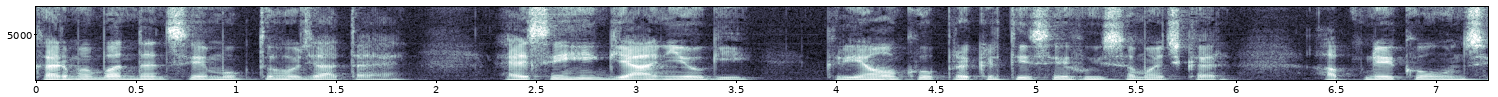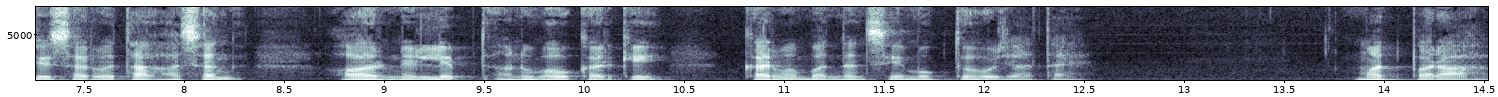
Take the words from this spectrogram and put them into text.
कर्म बंधन से मुक्त हो जाता है, ऐसे ही ज्ञान योगी क्रियाओं को प्रकृति से हुई समझकर अपने को उनसे सर्वथा असंग और निर्लिप्त अनुभव करके कर्म बंधन से मुक्त हो जाता है। मत पराह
